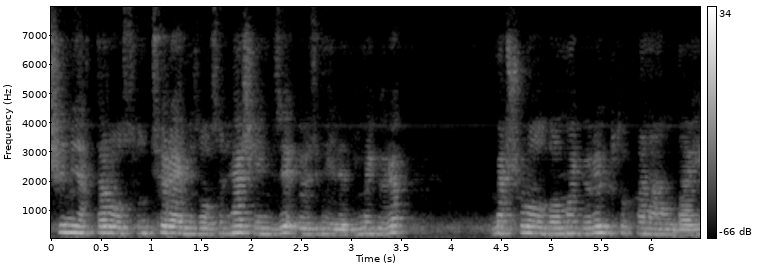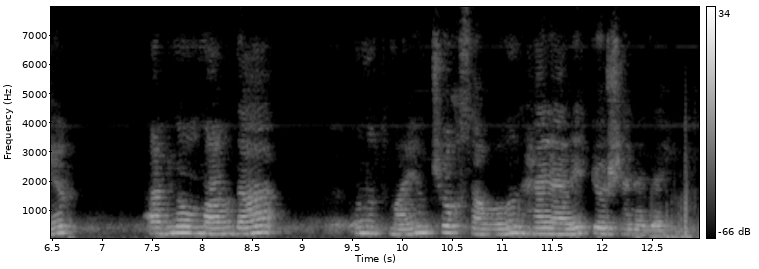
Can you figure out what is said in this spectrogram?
şirniyyatlar olsun, çörəyimiz olsun, hər şeyimizi özüm elədiyimə görə məşğul olduğuma görə YouTube kanalındayıq. Abunə olmağı da unutmayın. Çox sağ olun. Hələlik görüşənədək.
